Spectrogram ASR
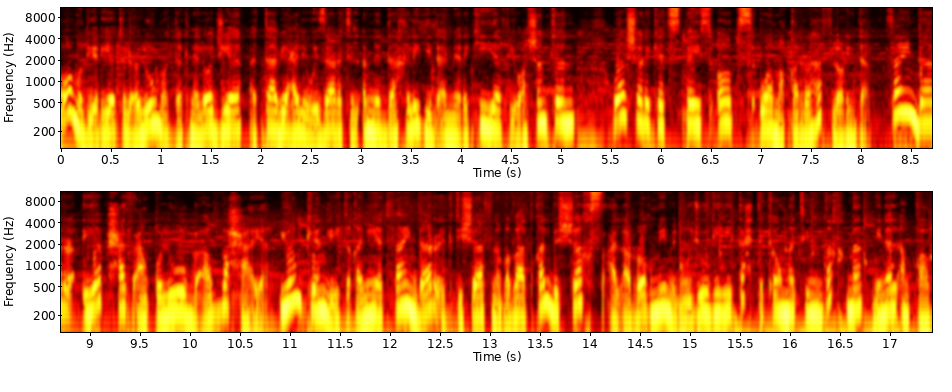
ومديرية العلوم والتكنولوجيا التابعة لوزارة الأمن الداخلي الأمريكية في واشنطن وشركة SpecOps ومقرها فلوريدا. FINDER يبحث عن قلوب الضحايا. يمكن لتقنية FINDER اكتشاف نبضات قلب الشخص على الرغم من وجوده تحت كومة ضخمة من الأنقاض.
